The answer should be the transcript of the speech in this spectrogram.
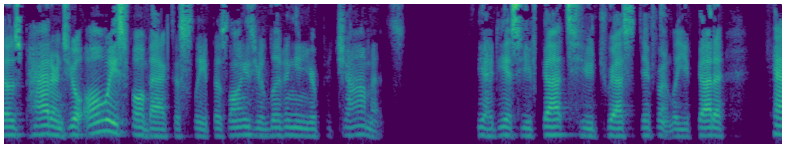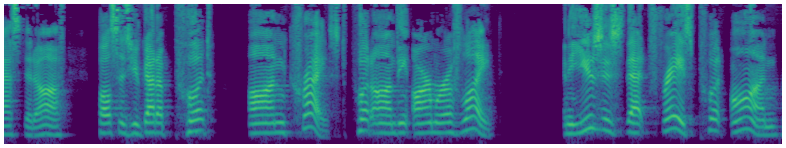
those patterns. You'll always fall back to sleep as long as you're living in your pajamas the idea. is you've got to dress differently. You've got to cast it off. Paul says you've got to put on Christ, put on the armor of light. And he uses that phrase, put on,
